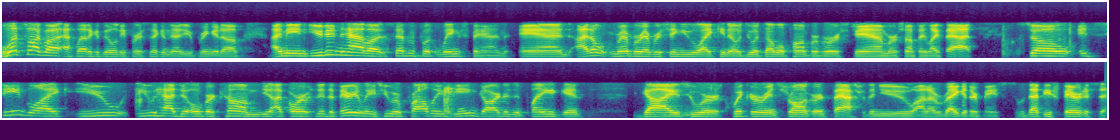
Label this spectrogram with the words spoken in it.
Well, let's talk about athletic ability for a second. Now you bring it up. I mean, you didn't have a seven foot wingspan, and I don't remember ever seeing you like you know do a double pump reverse jam or something like that. So it seemed like you you had to overcome, you know, or at the very least, you were probably being guarded and playing against guys who were quicker and stronger and faster than you on a regular basis. Would that be fair to say?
